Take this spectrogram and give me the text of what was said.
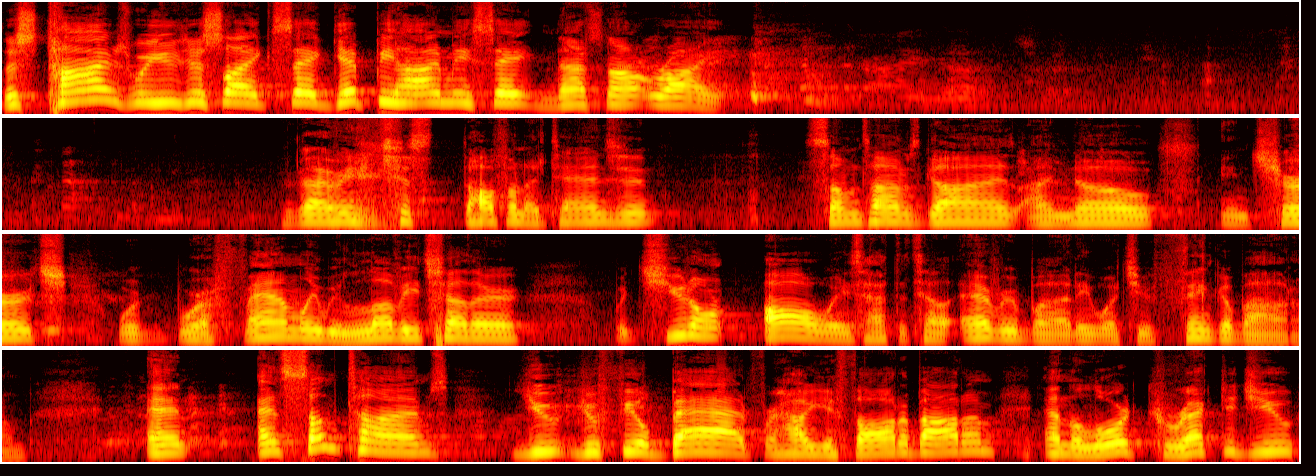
There's times where you just like say, Get behind me, Satan. That's not right. I mean, just off on a tangent. Sometimes, guys, I know in church we're, we're a family, we love each other, but you don't always have to tell everybody what you think about them. And, and sometimes you, you feel bad for how you thought about him, and the Lord corrected you,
